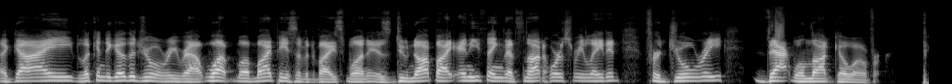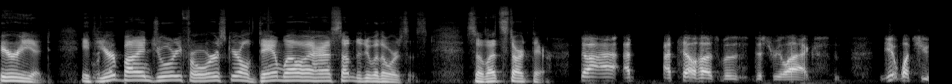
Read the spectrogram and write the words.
a guy looking to go the jewelry route, what well, my piece of advice one is: do not buy anything that's not horse related for jewelry. That will not go over. Period. If you're buying jewelry for a horse girl, damn well it has something to do with horses. So let's start there. No, I, I I tell husbands just relax, get what you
